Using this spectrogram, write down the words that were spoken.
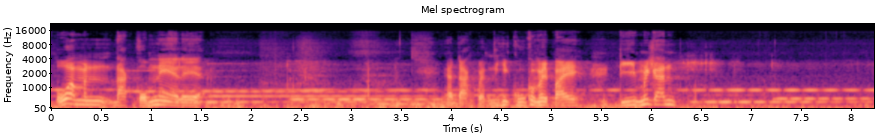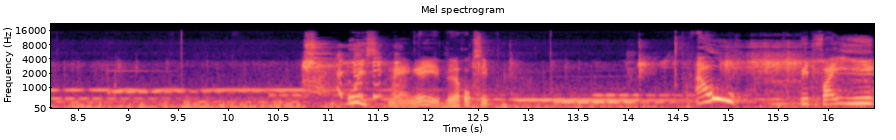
เพราะว่ามันดักผมแน่เลยอะถ้าดักแบบนี้กูก็ไม่ไป ดีเหมือนกัน อุ้ยแม่งเอ้ยเหลือหกสิบเอ้า ปิดไฟอีก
